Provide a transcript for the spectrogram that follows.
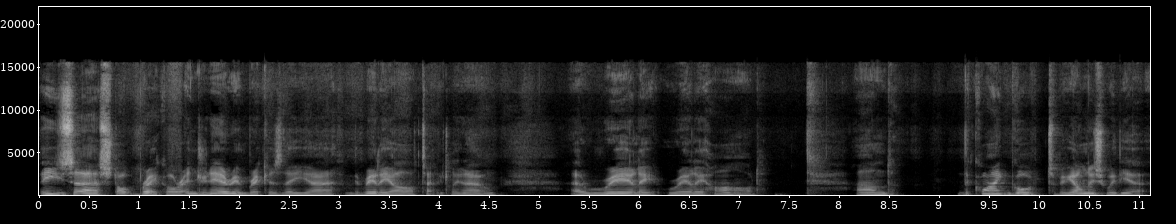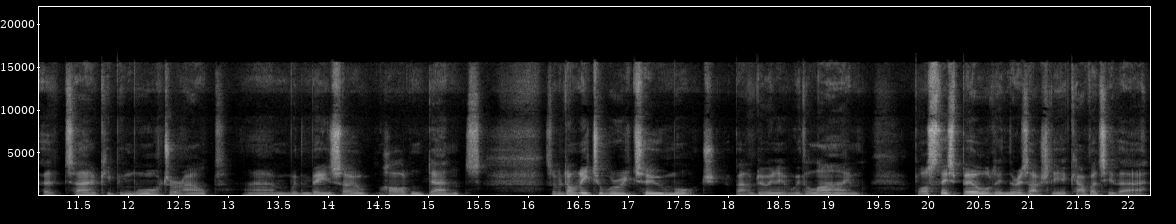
These uh, stock brick or engineering brick as they, uh, they really are technically known are really, really hard. And they're quite good, to be honest with you, at uh, keeping water out um, with them being so hard and dense. So we don't need to worry too much about doing it with lime. Plus this building, there is actually a cavity there.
